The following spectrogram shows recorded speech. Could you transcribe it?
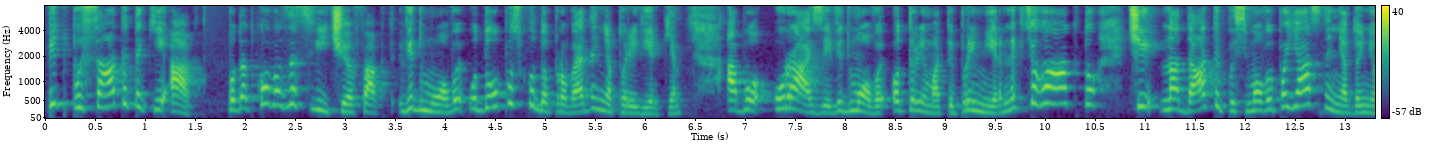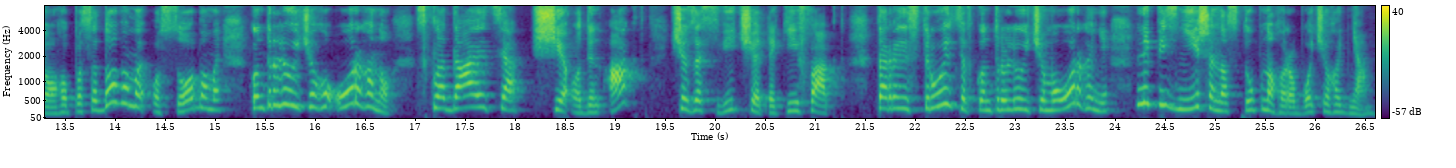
підписати такий акт. Податкова засвідчує факт відмови у допуску до проведення перевірки, або у разі відмови отримати примірник цього акту чи надати письмове пояснення до нього посадовими особами контролюючого органу складається ще один акт. Що засвідчує такий факт, та реєструється в контролюючому органі не пізніше наступного робочого дня.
